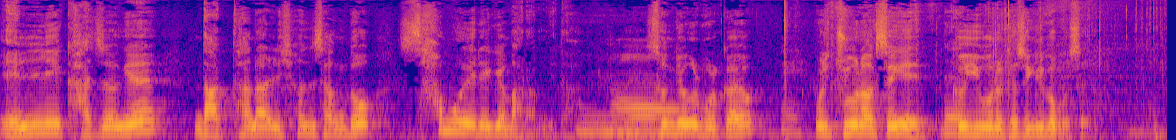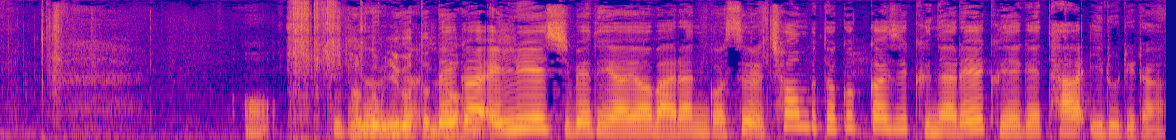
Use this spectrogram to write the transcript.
엘리 가정에 나타날 현상도 사무엘에게 말합니다. 성경을 볼까요? 네. 우리 주원 학생이 그 이유를 계속 읽어보세요. 어, 방금 읽었던 내가 다음. 엘리의 집에 대하여 말한 것을 처음부터 끝까지 그날에 그에게 다 이루리라.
